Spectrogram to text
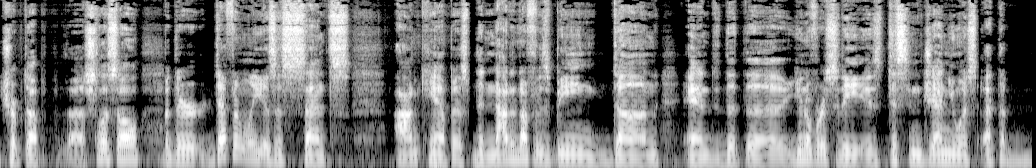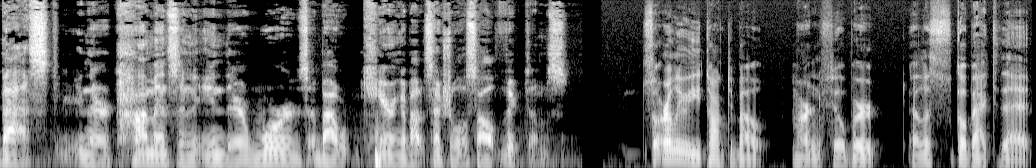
tripped up uh, Schlissel. But there definitely is a sense on campus that not enough is being done and that the university is disingenuous at the best in their comments and in their words about caring about sexual assault victims. So earlier you talked about Martin Philbert. Uh, let's go back to that.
